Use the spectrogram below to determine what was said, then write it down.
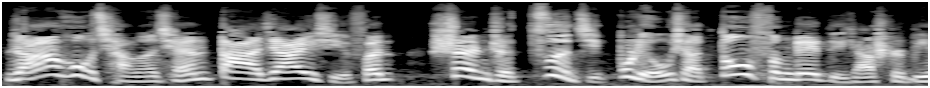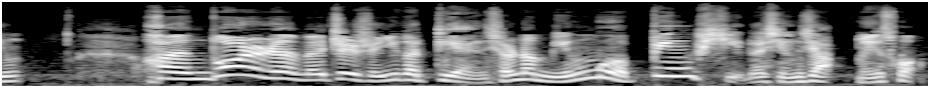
然后抢了钱大家一起分，甚至自己不留下都分给底下士兵。很多人认为这是一个典型的明末兵痞的形象，没错，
